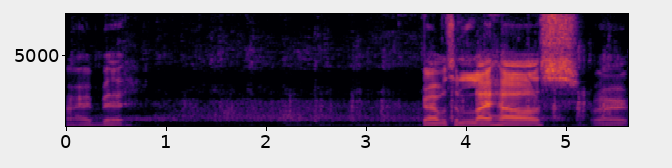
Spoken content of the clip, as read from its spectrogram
Right, bet. Travel to the lighthouse. All right?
